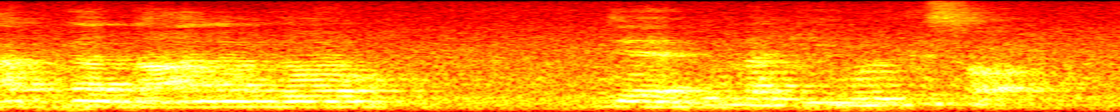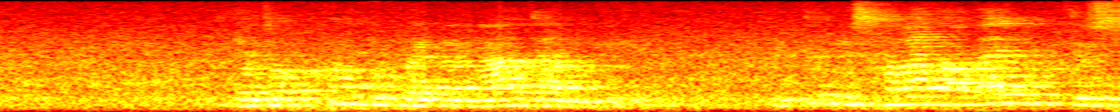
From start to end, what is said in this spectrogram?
হাত্তা তাআলামু, যে তোমরা কি বলতেছ? যতক্ষণ তোমরা এটা না জানবে তুমি সালাত আদায় করতেছ,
